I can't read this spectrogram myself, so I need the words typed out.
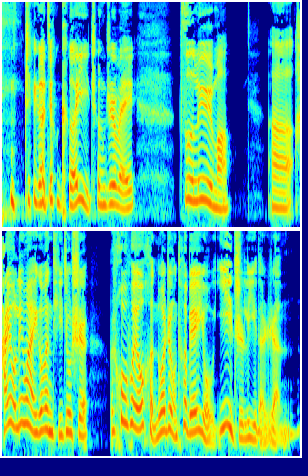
这个就可以称之为自律吗？呃，还有另外一个问题就是，会不会有很多这种特别有意志力的人？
